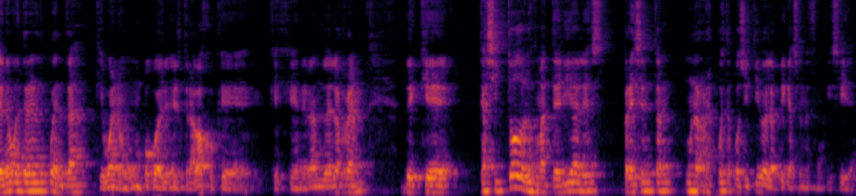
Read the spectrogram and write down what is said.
Tenemos que tener en cuenta que, bueno, un poco el, trabajo que, que generando de la REM, de que casi todos los materiales presentan una respuesta positiva a la aplicación de fungicida.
